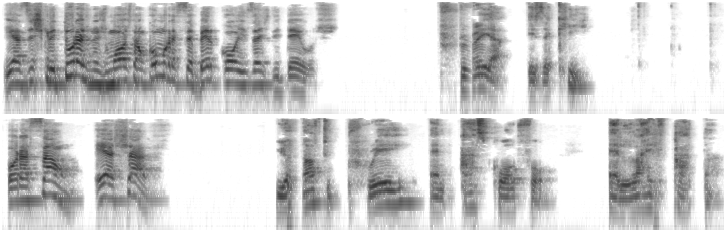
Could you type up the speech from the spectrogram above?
E as escrituras nos mostram como receber coisas de Deus. Prayer is the key. Oração é a chave. You have to pray and ask God for a life partner.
